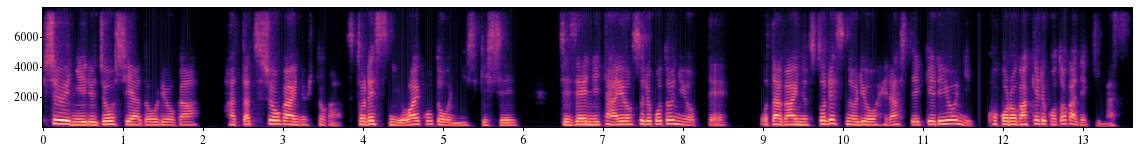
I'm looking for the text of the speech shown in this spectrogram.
周囲にいる上司や同僚が発達障害の人がストレスに弱いことを認識し、事前に対応することによって、お互いのストレスの量を減らしていけるように心がけることができます。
